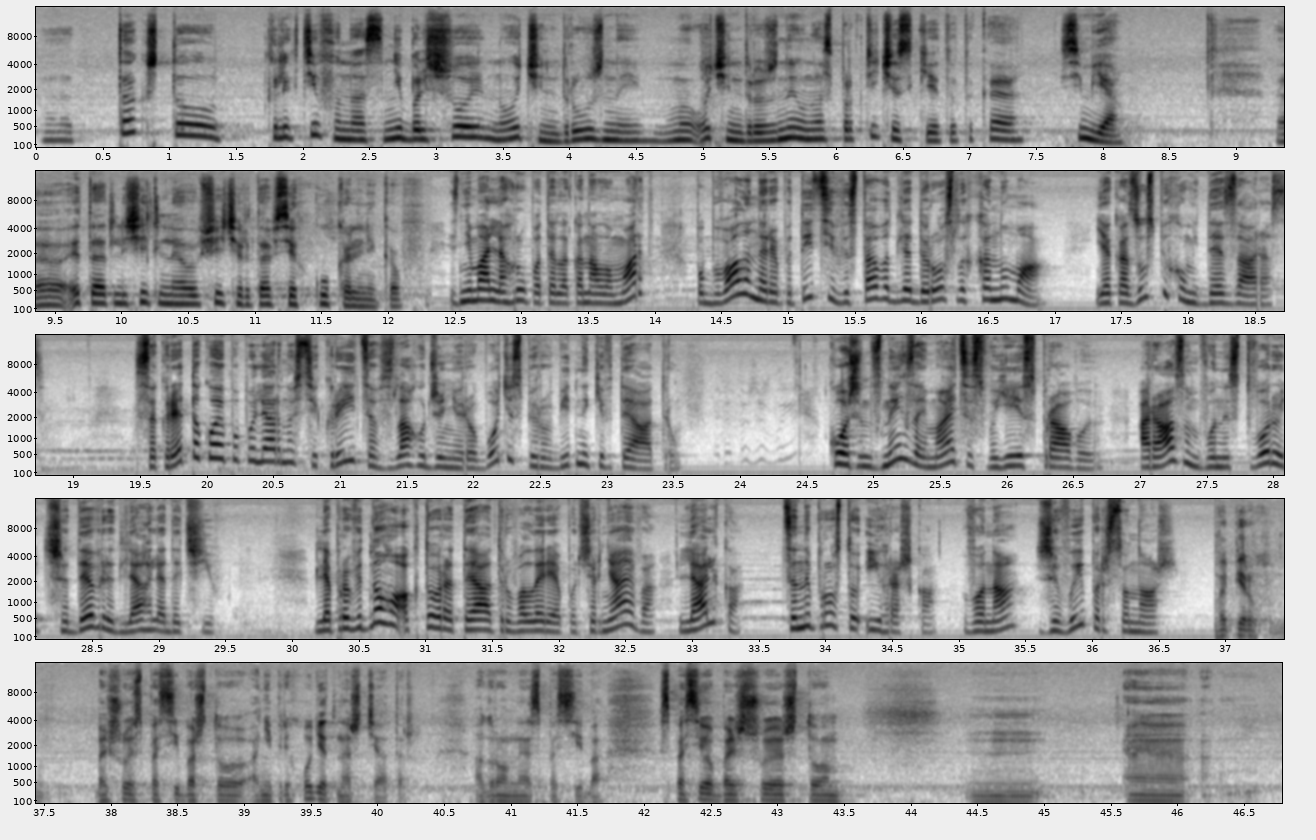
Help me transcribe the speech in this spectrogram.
Э, Так что коллектив у нас небольшой, но очень дружный. Мы очень дружны. У нас практически это такая семья. Э, Это отличительная вообще черта всех кукольников. Знімальна група телеканалу Март побувала на репетиції вистави для дорослих Ханума, яка з успіхом йде зараз. Секрет такої популярності криється в злагодженій роботі співробітників театру. Кожен з них займається своєю справою, а разом вони створюють шедеври для глядачів. Для провідного актора театру Валерія Почерняєва лялька це не просто іграшка, вона живий персонаж. Во-первых, большое спасибо, что они приходят в наш театр. Огромное спасибо. Спасибо большое, что м, э,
